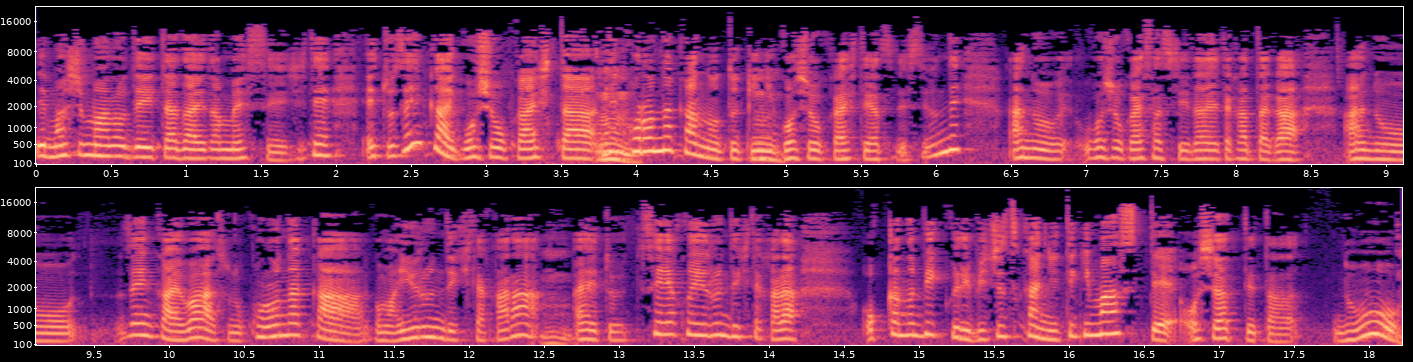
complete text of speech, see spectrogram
で、マシュマロでいただいたメッセージで、えっと、前回ご紹介した、ねコロナ禍の時にご紹介したやつですよね。あの、ご紹介させていただいた方が、あの、前回はそのコロナ禍がまあ緩んできたから、えっと、制約が緩んできたから、おっかなびっくり美術館に行ってきますっておっしゃってたのを、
